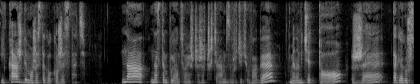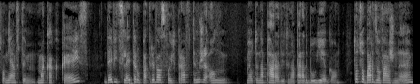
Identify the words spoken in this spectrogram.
i każdy może z tego korzystać. Na następującą jeszcze rzecz chciałam zwrócić uwagę, mianowicie to, że tak jak już wspomniałam w tym Macaque Case, David Slater upatrywał swoich praw w tym, że on miał ten aparat i ten aparat był jego. To, co bardzo ważne,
